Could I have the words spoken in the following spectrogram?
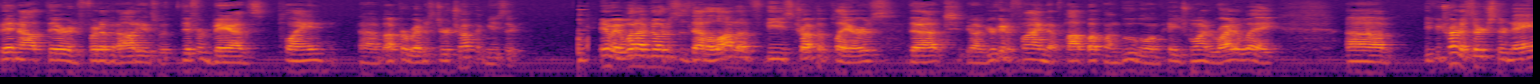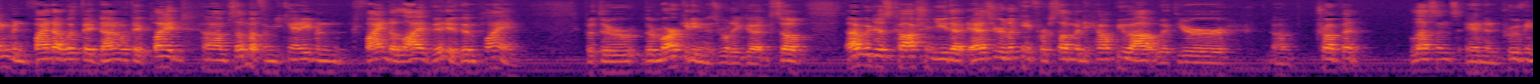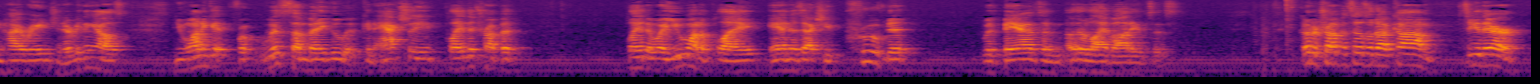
been out there in front of an audience with different bands playing uh, upper register trumpet music. Anyway, what I've noticed is that a lot of these trumpet players that you know, you're going to find that pop up on Google on page one right away, uh, if you try to search their name and find out what they've done, what they played, um, some of them you can't even find a live video of them playing. But their, their marketing is really good. So I would just caution you that as you're looking for someone to help you out with your uh, trumpet lessons and improving high range and everything else, you want to get for, with somebody who can actually play the trumpet, play the way you want to play, and has actually proved it with bands and other live audiences. Go to trumpetsizzle.com. See you there.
